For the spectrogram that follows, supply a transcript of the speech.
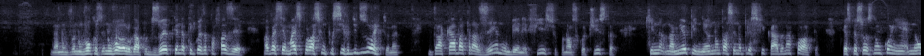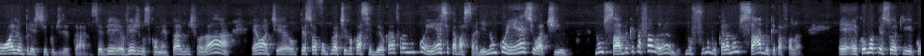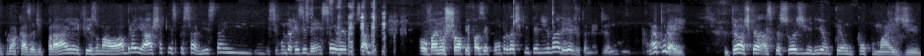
né? não, não, vou, não vou alugar por 18 porque ainda tem coisa para fazer, mas vai ser mais próximo possível de 18, né? Então acaba trazendo um benefício para o nosso cotista que, na minha opinião, não está sendo precificado na cota. Porque as pessoas não, conhecem, não olham para esse tipo de detalhe. Você vê, eu vejo nos comentários a gente falando, ah, é um ativo, o pessoal comprou ativo classe B. O cara fala, não conhece a Camaçari, não conhece o ativo, não sabe o que está falando. No fundo, o cara não sabe o que está falando. É, é, como a pessoa que comprou uma casa de praia e fez uma obra e acha que é especialista em, em segunda residência, sabe? Ou vai no shopping fazer compras, acha que entende de varejo também. Dizer, não, não é por aí. Então, acho que as pessoas deveriam ter um pouco mais de,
